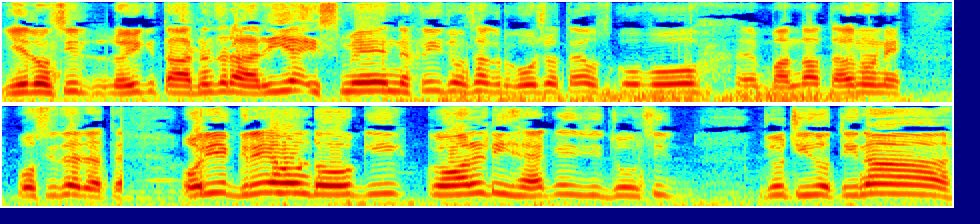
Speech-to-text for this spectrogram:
ये जो सी लोही की तार नज़र आ रही है, इसमें नकली जो सा खरगोश होता है, उसको वो बांधा होता है उन्होंने, वो सीधा जाता है। और ये ग्रे हाउंड डॉग की क्वालिटी है कि जो सी, जो चीज़ होती है ना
